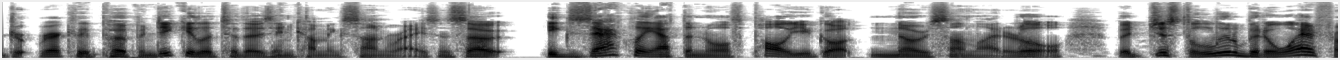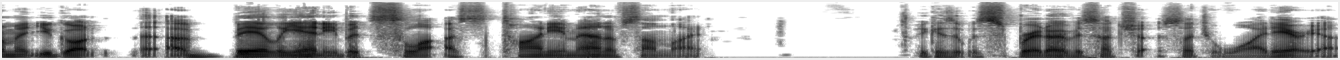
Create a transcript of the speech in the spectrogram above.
directly perpendicular to those incoming sun rays, and so exactly at the North Pole you got no sunlight at all. But just a little bit away from it, you got uh, barely any, but sl- a tiny amount of sunlight because it was spread over such a, such a wide area.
